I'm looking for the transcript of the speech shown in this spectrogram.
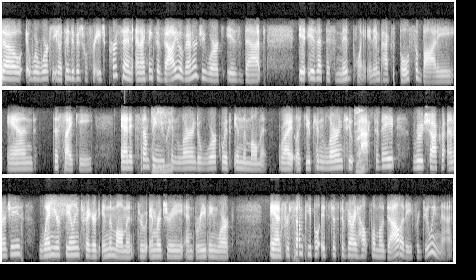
so we're working, you know, it's individual for each person. And I think the value of energy work is that it is at this midpoint. It impacts both the body and the psyche, and it's something mm-hmm. you can learn to work with in the moment, right? Like you can learn to right. activate root chakra energies when you're feeling triggered in the moment through imagery and breathing work. And for some people, it's just a very helpful modality for doing that.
